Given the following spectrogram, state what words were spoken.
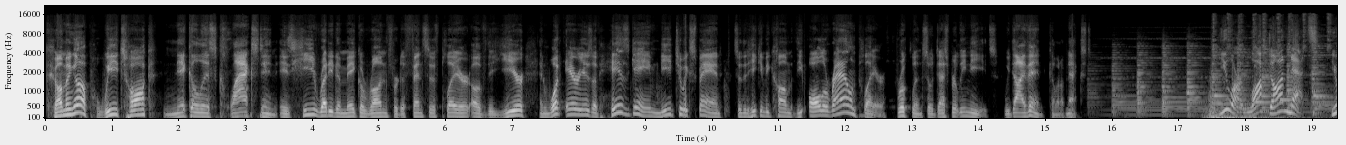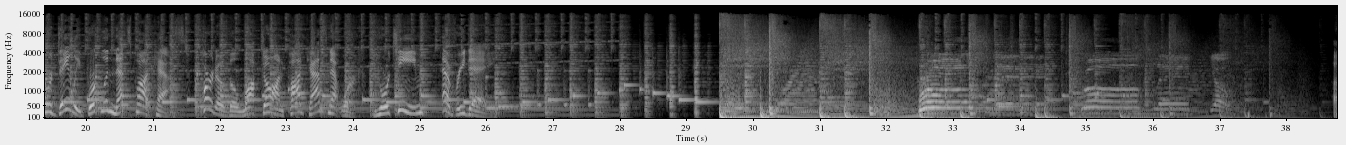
Coming up, we talk Nicholas Claxton. Is he ready to make a run for Defensive Player of the Year? And what areas of his game need to expand so that he can become the all around player Brooklyn so desperately needs? We dive in coming up next. You are Locked On Nets, your daily Brooklyn Nets podcast, part of the Locked On Podcast Network, your team every day.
